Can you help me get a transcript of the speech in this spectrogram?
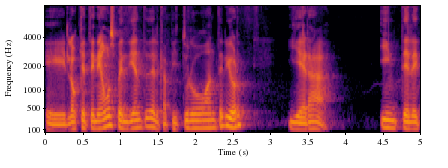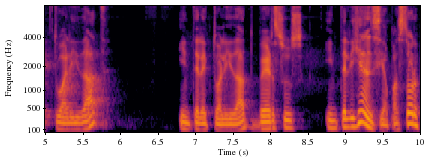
eh, lo que teníamos pendiente del capítulo anterior y era intelectualidad, intelectualidad versus inteligencia. Pastor,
